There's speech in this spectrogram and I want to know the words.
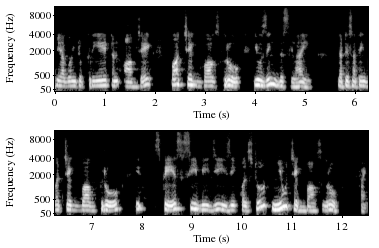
We are going to create an object for checkbox group using this line. That is nothing but checkbox group space CBG is equals to new checkbox group. Fine.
